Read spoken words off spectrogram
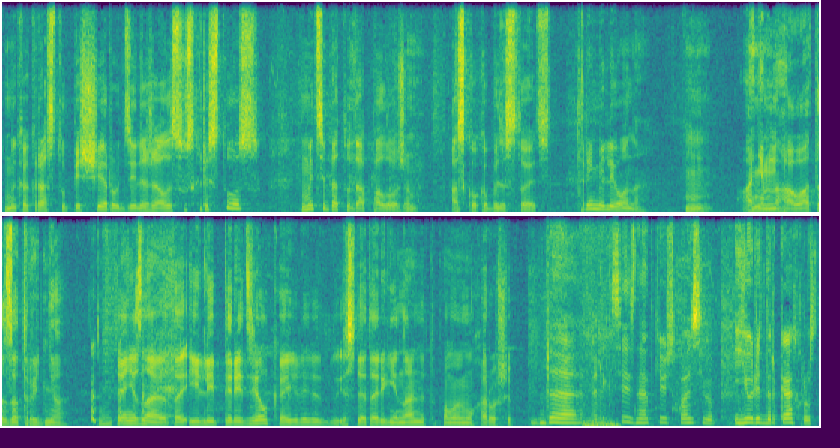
Мы как раз ту пещеру, где лежал Иисус Христос, мы тебя туда положим. А сколько будет стоить? Три миллиона. М, а не многовато за три дня. Вот я не знаю, это или переделка, или если это оригинальный, то, по-моему, хороший. Да, Алексей Знаткевич, спасибо. Юрий Деркахрус.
